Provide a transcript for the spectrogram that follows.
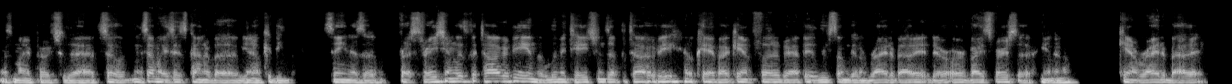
That's my approach to that. So in some ways, it's kind of a you know could be seen as a frustration with photography and the limitations of photography. Okay, if I can't photograph it, at least I'm going to write about it, or, or vice versa. You know, can't write about it.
